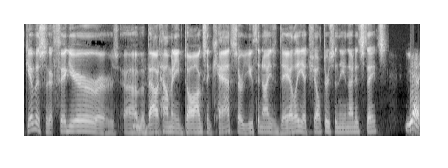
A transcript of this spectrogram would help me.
give us a figure of mm-hmm. about how many dogs and cats are euthanized daily at shelters in the United States? Yes,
